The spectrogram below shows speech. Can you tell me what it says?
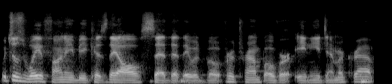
which is way funny because they all said that they would vote for Trump over any Democrat.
